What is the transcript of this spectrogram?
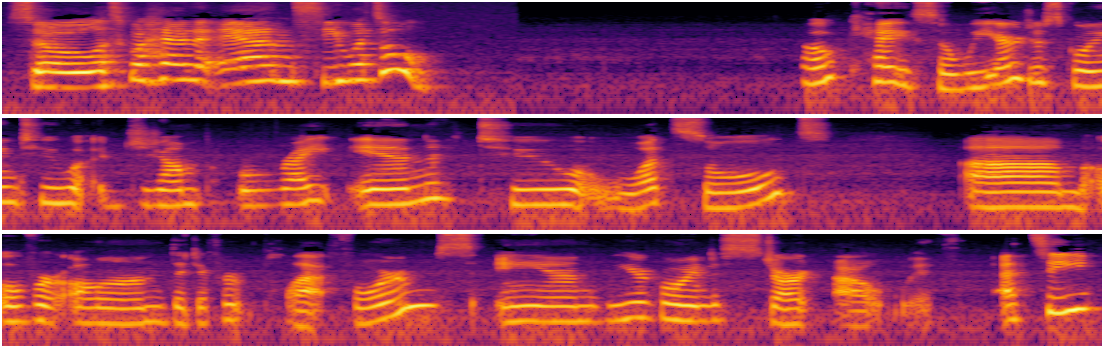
So let's go ahead and see what's sold. Okay, so we are just going to jump right in to what sold um, over on the different platforms and we are going to start out with Etsy.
